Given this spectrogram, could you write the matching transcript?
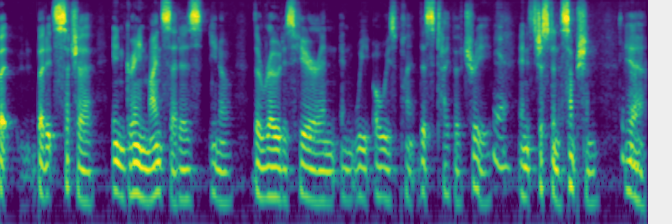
But but it's such a ingrained mindset is you know the road is here and and we always plant this type of tree yeah. and it's just an assumption. Different. Yeah,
